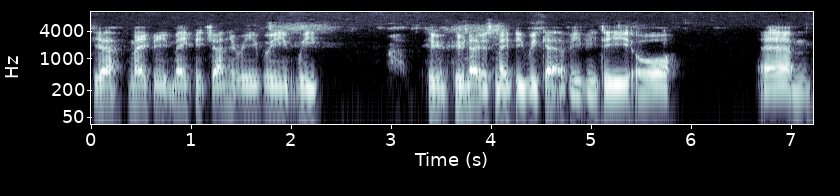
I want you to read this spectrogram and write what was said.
yeah, maybe maybe January we we who who knows? Maybe we get a VVD or um,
